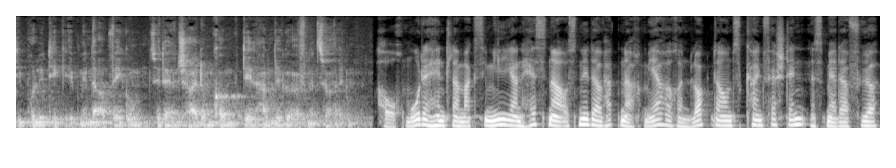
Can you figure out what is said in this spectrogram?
die Politik eben in der Abwägung zu der Entscheidung kommt, den Handel geöffnet zu halten. Auch Modehändler Maximilian Hessner aus Nidda hat nach mehreren Lockdowns kein Verständnis mehr dafür,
